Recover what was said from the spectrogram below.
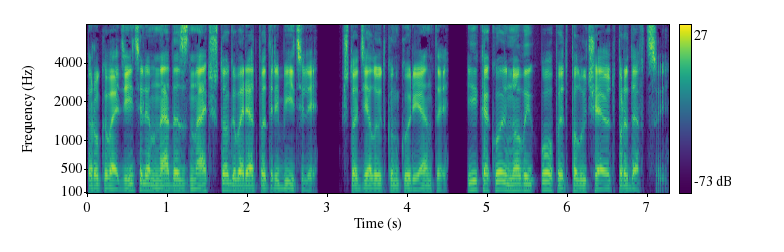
Руководителям надо знать, что говорят потребители, что делают конкуренты и какой новый опыт получают продавцы.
